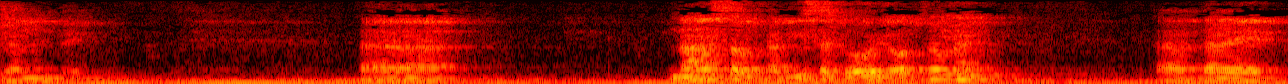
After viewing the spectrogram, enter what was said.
ženitbe. E, nastavak hadisa govori o tome e, da je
